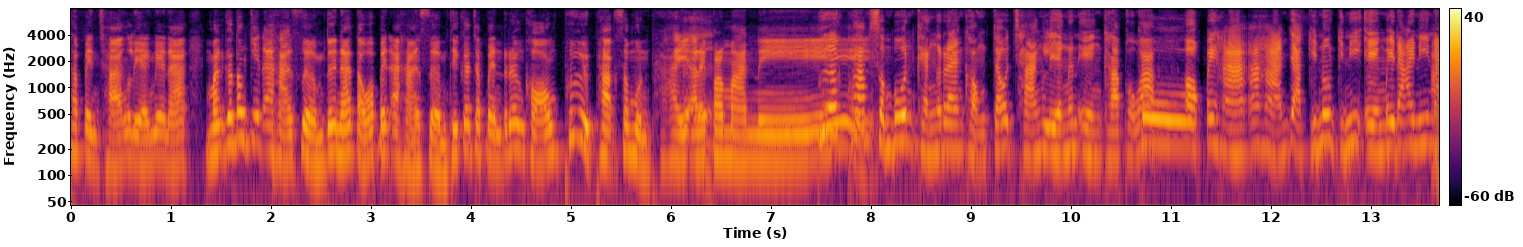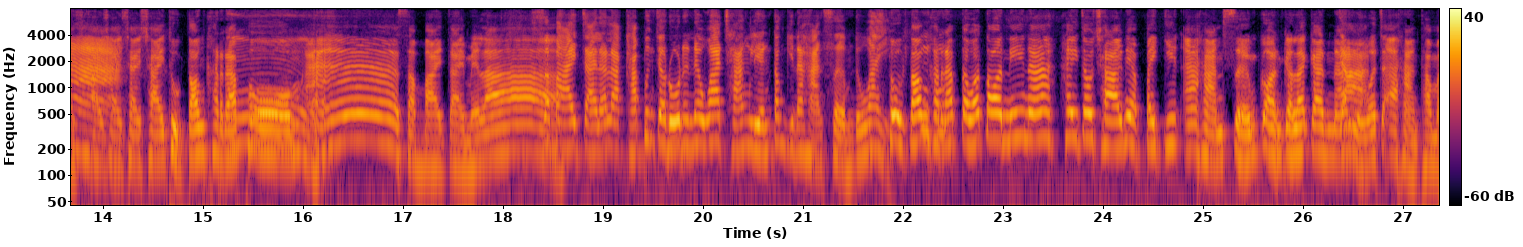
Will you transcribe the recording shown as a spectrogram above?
ถ้าเป็นช้างเลี้ยงเนี่ยนะ มันก็ต้องกินอาหารเสริมด้วยนะ แต่ว่าเป็นอาหารเสริมที่ก็จะเป็นเรื่องของพืชผักสมุนไพรอะไรประมาณนี้ เพื่อความสมบูรณ์แข็งแรงของเจ้าช้างเลี้ยงนั่นเองครับ เพราะว่าถูกออกไปหาอาหารอยากกินนู่นกินนี่เองไม่ได้นี่นาอ่าใช่ใช่ใช่ใช่ถูกต้องครับผมอืมอ่า สบายใจไหมล่ะ สบายใจแล้วล่ะครับเพิ่งจะรู้นะเนี่ยว่าช้างเลี้ยงต้องกินอาหารเสริมด้วย ถูกต้องครับ แต่ว่าตอนนี้นะ ให้เจ้าช้างเนี่ยไปกินอาหารเสริมก่อนกันละกันนะจ้ะหรือว่าจะอาหารธรรม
